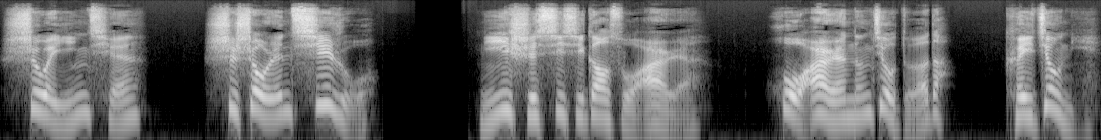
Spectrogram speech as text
是为赢钱，是受人欺辱？你一时细细告诉我二人，或我二人能救得的，可以救你。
